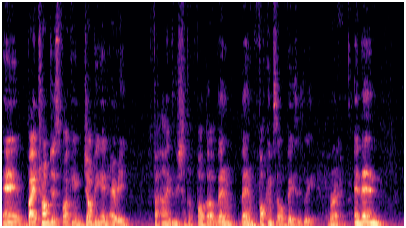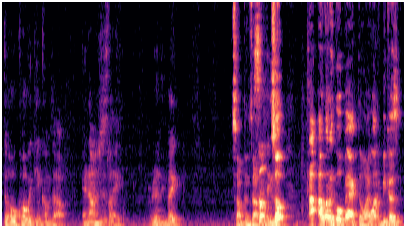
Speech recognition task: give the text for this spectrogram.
And by Trump just fucking jumping in every, "Ah, dude, shut the fuck up. Let him, let him fuck himself, basically. Right. And then the whole COVID thing comes out, and I'm just like, really, like, Something's up. Something's so, up. I, I want to go back though. I want because and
